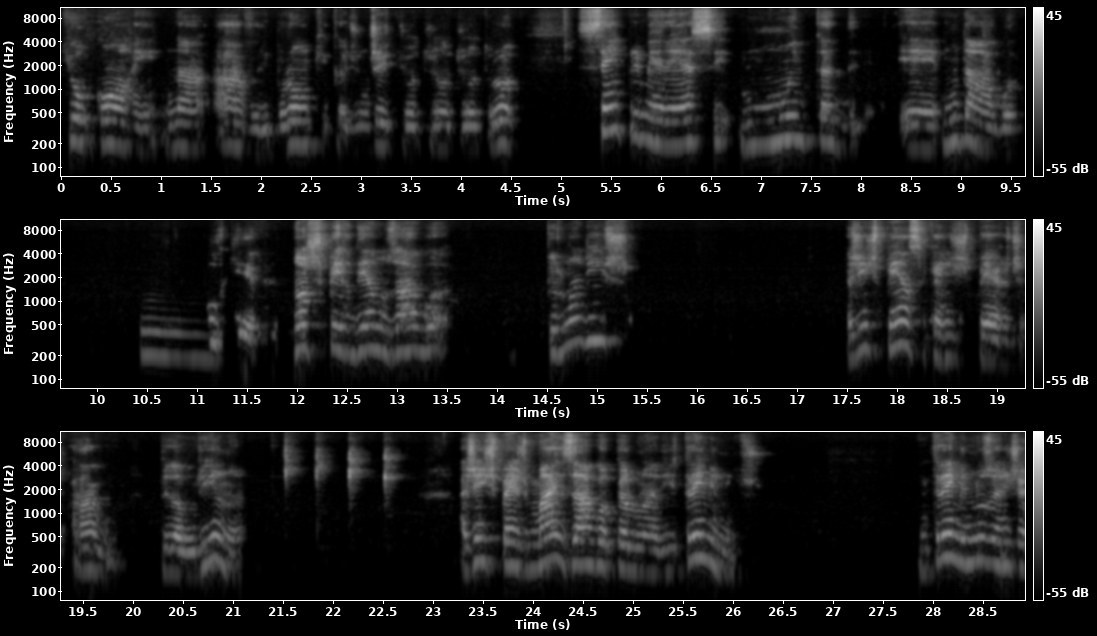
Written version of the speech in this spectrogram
que ocorrem na árvore brônquica de um jeito de outro de outro de outro, de outro sempre merece muita é, muita água hum. por quê nós perdemos água pelo nariz a gente pensa que a gente perde água pela urina, a gente perde mais água pelo nariz, três minutos. Em três minutos a gente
